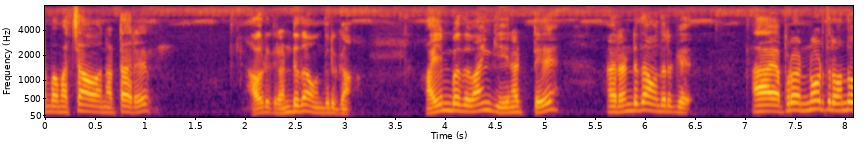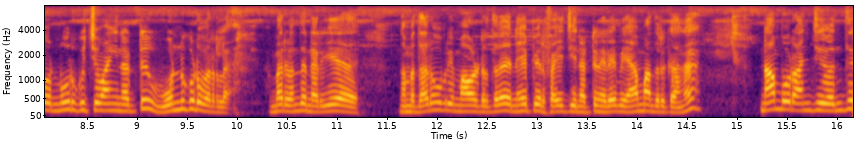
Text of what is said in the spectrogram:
நம்ம மச்சான் நட்டார். அவருக்கு ரெண்டு தான் வந்திருக்கான். ஐம்பது வாங்கி நட்டு ரெண்டு தான் வந்திருக்கு. அப்புறம் இன்னொருத்தர் வந்து ஒரு நூறு குச்சி வாங்கி நட்டு ஒன்று கூட வரல. இது மாதிரி வந்து நிறைய நம்ம தருமபுரி மாவட்டத்தில் நேப்பியர் ஃபைவ் ஜி நட்டு நிறைய பேர் ஏமாந்துருக்காங்க. நாம் ஒரு அஞ்சு வந்து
